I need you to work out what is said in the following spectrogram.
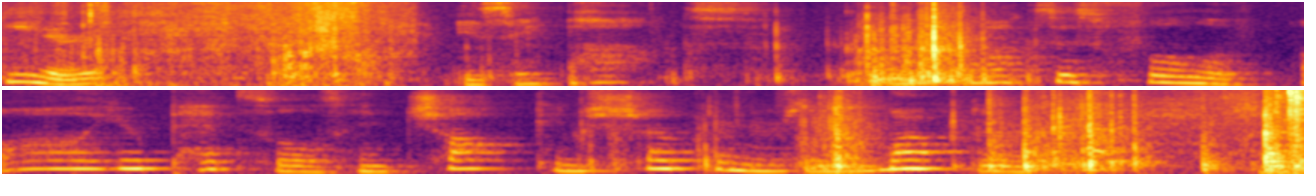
here is a box. And the box is full of all your pencils and chalk and sharpeners and markers and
